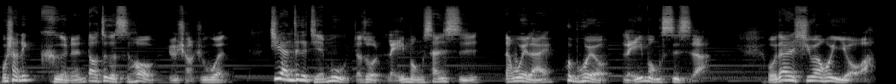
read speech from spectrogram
我想你可能到这个时候有想去问：既然这个节目叫做雷蒙三十，那未来会不会有雷蒙四十啊？我当然希望会有啊。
